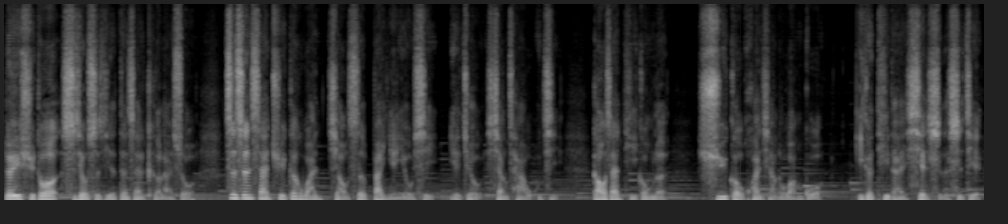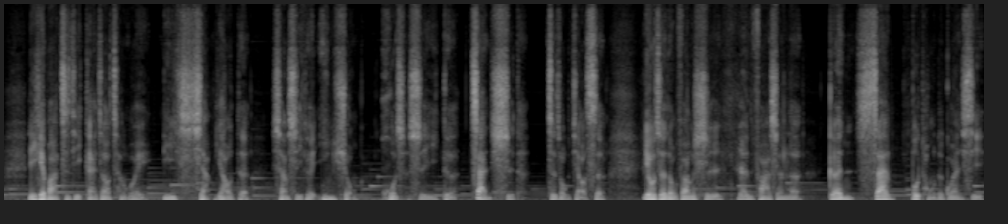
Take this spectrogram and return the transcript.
对于许多十九世纪的登山客来说，置身山区跟玩角色扮演游戏也就相差无几。高山提供了虚构幻想的王国，一个替代现实的世界。你可以把自己改造成为你想要的，像是一个英雄或者是一个战士的这种角色。用这种方式，人发生了跟山不同的关系。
